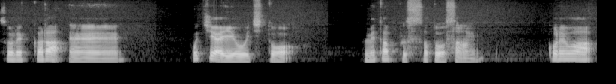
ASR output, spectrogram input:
それから、えー、落合陽一とメタップス佐藤さん。これは、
